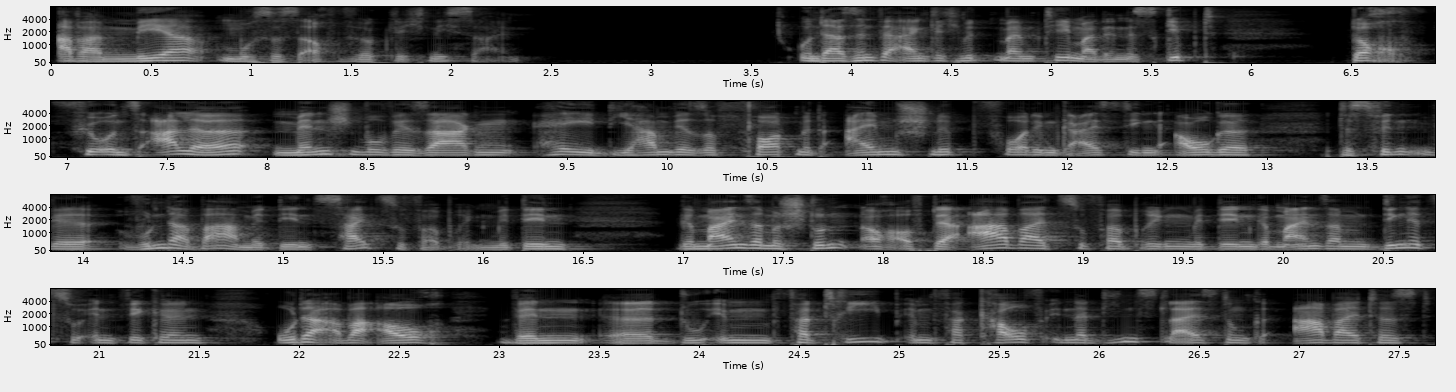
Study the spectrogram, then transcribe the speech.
Aber mehr muss es auch wirklich nicht sein. Und da sind wir eigentlich mit meinem Thema, denn es gibt doch für uns alle Menschen, wo wir sagen, hey, die haben wir sofort mit einem Schnipp vor dem geistigen Auge. Das finden wir wunderbar, mit denen Zeit zu verbringen, mit denen gemeinsame Stunden auch auf der Arbeit zu verbringen, mit denen gemeinsam Dinge zu entwickeln oder aber auch, wenn äh, du im Vertrieb, im Verkauf, in der Dienstleistung arbeitest,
